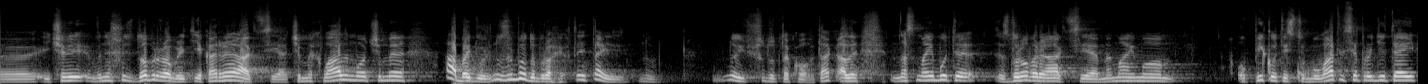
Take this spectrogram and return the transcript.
е, і чи вони щось добре роблять, яка реакція? Чи ми хвалимо, чи ми. А, байдуже, ну зробив добро, та, та й, ну, ну і що тут такого, так? Але в нас має бути здорова реакція, ми маємо опікуватись, турбуватися про дітей,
